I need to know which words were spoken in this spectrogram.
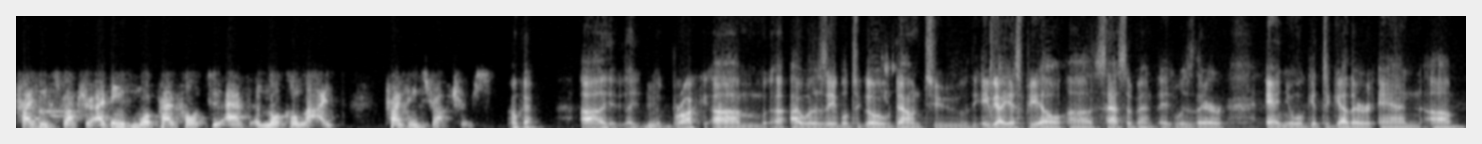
pricing structure. I think it's more practical to ask a localized pricing structures. Okay. Uh, Brock, um, I was able to go down to the AVI SPL uh, SaaS event. It was their annual get together, and um,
